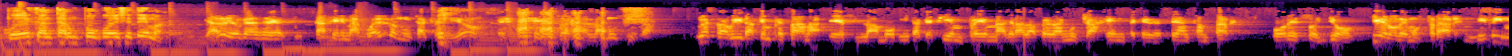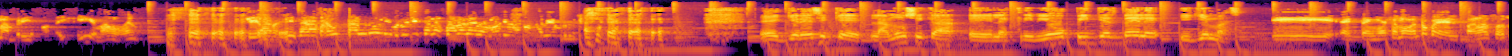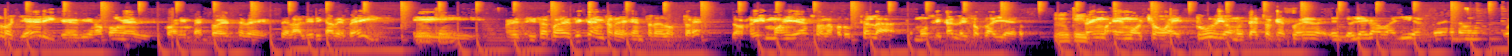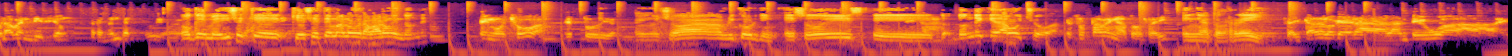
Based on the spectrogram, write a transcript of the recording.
¿Puedes cantar un poco de ese tema? Ya lo digo que casi ni me acuerdo, muchacho mío. Eso era la música. Nuestra vida siempre sana es la movida que siempre me agrada, pero hay mucha gente que desean cantar. Por eso yo quiero demostrar mi rima brilla. Ahí sigue, más o menos. Si, la- si se la pregunta a Bruli, Bruli se la sabe de memoria, una cosa bien brutal. Eh, quiere decir que la música eh, la escribió Pete Vélez y quién más. Y este, en ese momento, pues el para nosotros, Jerry, que vino con el, con el invento ese de, de la lírica de bass. Y pues sí se puede decir que entre, entre los tres, los ritmos y eso, la producción la musical le hizo playero. En, en ocho estudios, muchachos, que eso es- yo llegaba allí, eso era un- una bendición, tremendo estudio. Ok, me dices que, que ese tema lo grabaron en dónde? En Ochoa Estudio. En Ochoa Recording. Eso es... Eh. ¿dó- ¿Dónde queda Ochoa? Eso estaba en Atorrey, En Atorrey. cerca de lo que era la antigua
